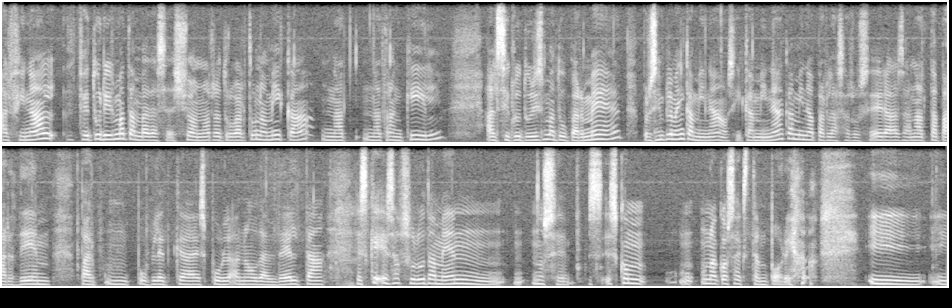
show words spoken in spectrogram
al final, fer turisme també ha de ser això, no? retrobar-te una mica, anar, anar tranquil, el cicloturisme t'ho permet, però simplement caminar, o sigui, caminar, caminar per les arrosseres, anar-te per Dem, per un poblet que és Pobla Nou del Delta, és que és absolutament, no sé, és, és com una cosa extempòrea. I, i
